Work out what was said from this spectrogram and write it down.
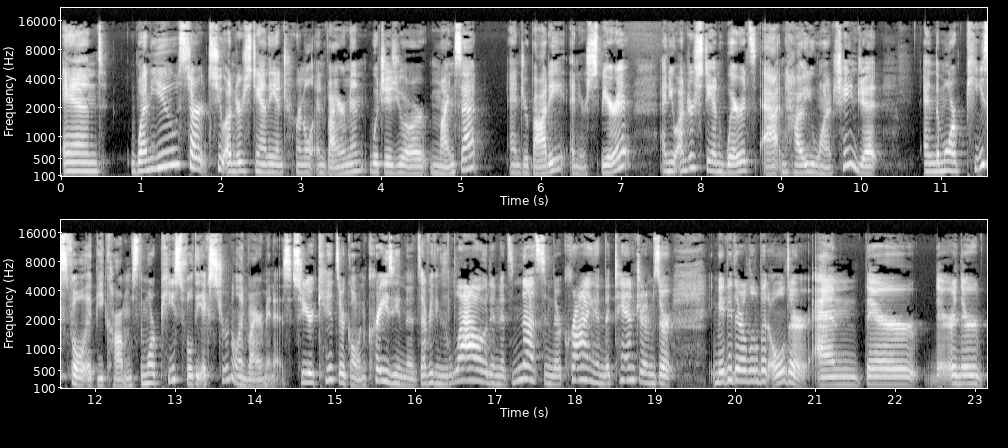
And when you start to understand the internal environment, which is your mindset and your body and your spirit, and you understand where it's at and how you want to change it, and the more peaceful it becomes, the more peaceful the external environment is. So your kids are going crazy and it's everything's loud and it's nuts and they're crying and the tantrums are maybe they're a little bit older and they're they're they're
